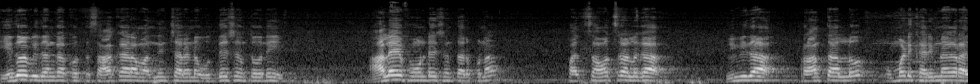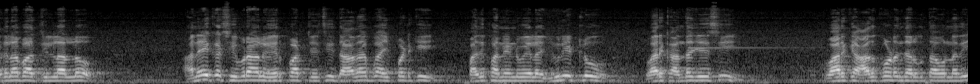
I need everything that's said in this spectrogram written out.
ఏదో విధంగా కొంత సహకారం అందించాలనే ఉద్దేశంతో ఆలయ ఫౌండేషన్ తరపున పది సంవత్సరాలుగా వివిధ ప్రాంతాల్లో ఉమ్మడి కరీంనగర్ ఆదిలాబాద్ జిల్లాల్లో అనేక శిబిరాలు ఏర్పాటు చేసి దాదాపుగా ఇప్పటికీ పది పన్నెండు వేల యూనిట్లు వారికి అందజేసి వారికి ఆదుకోవడం జరుగుతూ ఉన్నది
